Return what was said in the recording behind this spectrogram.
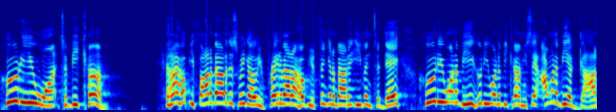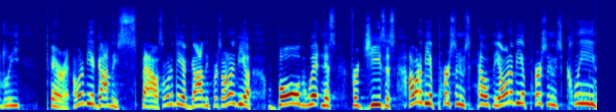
Who do you want to become? And I hope you thought about it this week. I hope you prayed about it. I hope you're thinking about it even today. Who do you want to be? Who do you want to become? You say, I want to be a godly parent. I want to be a godly spouse. I want to be a godly person. I want to be a bold witness for Jesus. I want to be a person who's healthy. I want to be a person who's clean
